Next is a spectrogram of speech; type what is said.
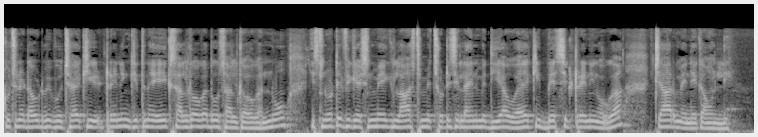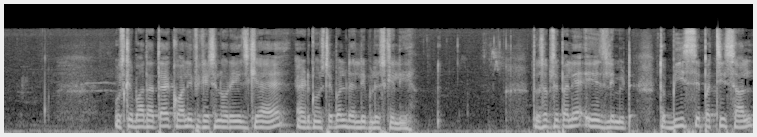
कुछ ने डाउट भी पूछा है कि ट्रेनिंग कितने, एक साल का होगा, दो साल का होगा। नो इस नोटिफिकेशन में एक लास्ट में छोटी सी लाइन में दिया हुआ है कि बेसिक ट्रेनिंग होगा चार महीने का ओनली उसके बाद आता है क्वालिफिकेशन और एज क्या है? हेड कांस्टेबल दिल्ली पुलिस के लिए। तो सबसे पहले एज लिमिट तो 20 से 25 साल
